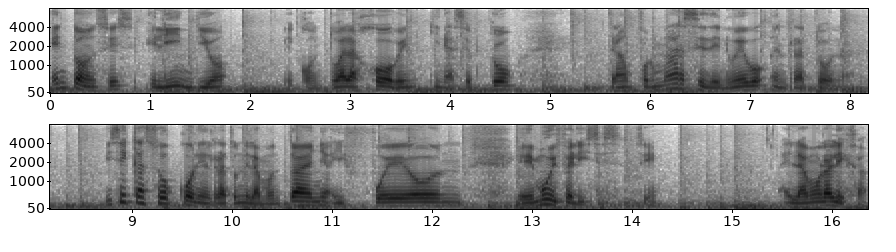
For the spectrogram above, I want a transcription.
Entonces el indio le contó a la joven, quien aceptó transformarse de nuevo en ratona. Y se casó con el ratón de la montaña y fueron eh, muy felices. ¿sí? La moraleja.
